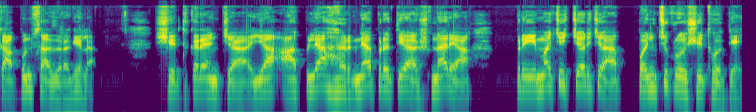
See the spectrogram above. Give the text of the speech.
कापून साजरा केला. शेतकऱ्यांच्या या आपल्या हरण्याप्रती असणाऱ्या प्रेमाची चर्चा पंचक्रोशीत होते.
